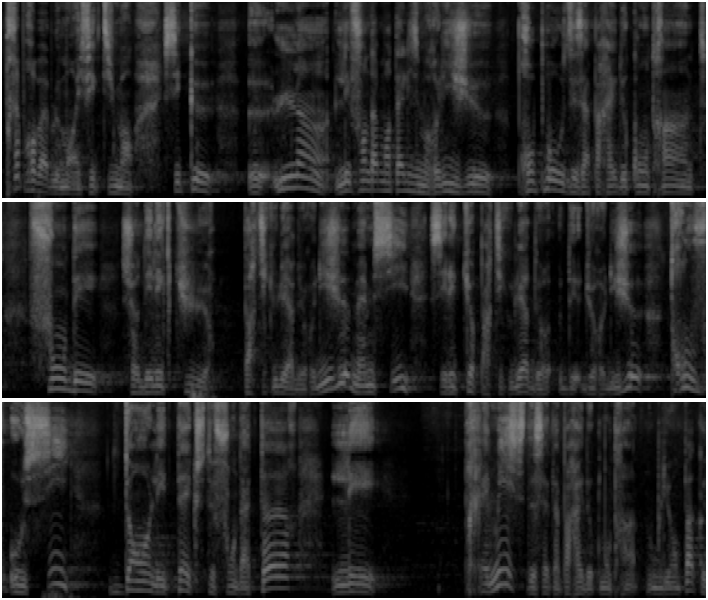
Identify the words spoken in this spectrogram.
Très probablement, effectivement. C'est que euh, l'un, les fondamentalismes religieux proposent des appareils de contrainte fondés sur des lectures particulières du religieux, même si ces lectures particulières du religieux trouvent aussi dans les textes fondateurs les prémices de cet appareil de contrainte. N'oublions pas que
